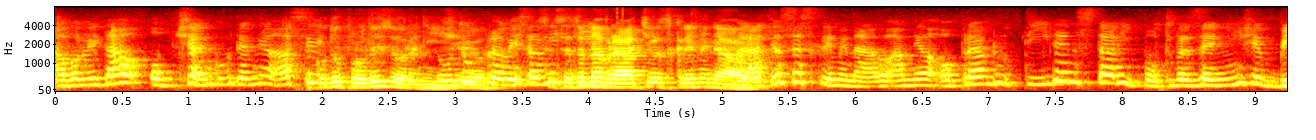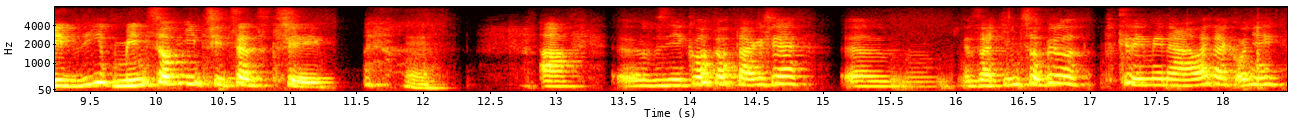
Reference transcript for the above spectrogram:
A on vytáhl občanku, kde měl asi... Jako to provizorní, No, že tu jo. provizorní Se to navrátil z kriminálu. Vrátil se z kriminálu a měl opravdu týden starý potvrzení, že bydlí v Mincovní 33. Hm. A e, vzniklo to tak, že eh, zatímco byl v kriminále, tak oni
